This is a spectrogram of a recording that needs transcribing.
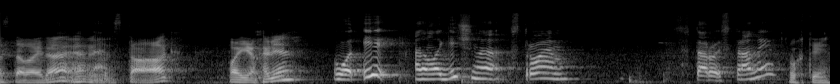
РС давай, да? РС. Так, поехали. Вот, и аналогично строим с второй стороны. Ух ты.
